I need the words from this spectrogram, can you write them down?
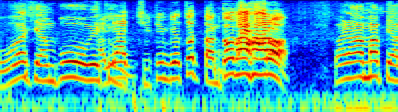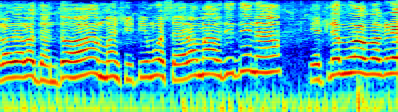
ઓ શેમ્પુ અલ્યા ચીટી વેચો ધંધો થાય હારો. પણ આમાં પેલો પેલો ધંધો હા મને સિટીમાં શરમ આવતી હતી ને એટલે હું આ વગડે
